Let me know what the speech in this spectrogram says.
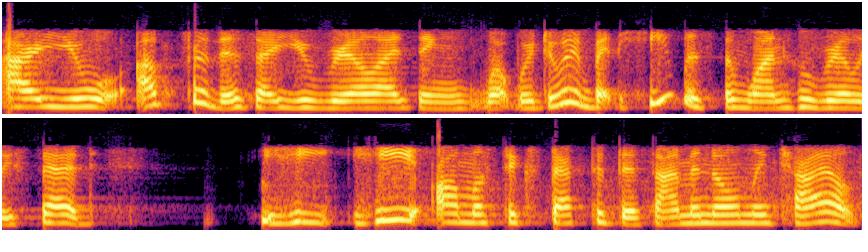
Are you up for this? Are you realizing what we're doing? But he was the one who really said, he he almost expected this. I'm an only child.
